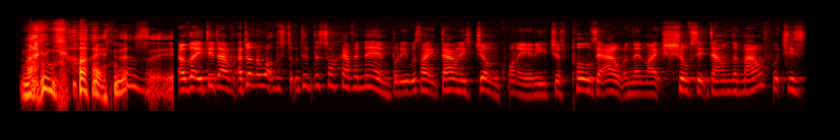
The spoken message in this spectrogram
Mankind. That's it. Although he did have, I don't know what the st- did the sock have a name, but he was like down his junk, wasn't he? And he just pulls it out and then like shoves it down the mouth, which is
